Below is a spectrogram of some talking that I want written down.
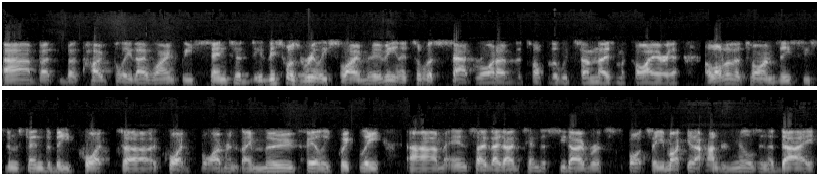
Uh, but but hopefully they won't be centred. This was really slow moving and it sort of sat right over the top of the Whitsundays Mackay area. A lot of the times these systems tend to be quite uh, quite vibrant. They move fairly quickly, um, and so they don't tend to sit over a spot. So you might get 100 mils in a day,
